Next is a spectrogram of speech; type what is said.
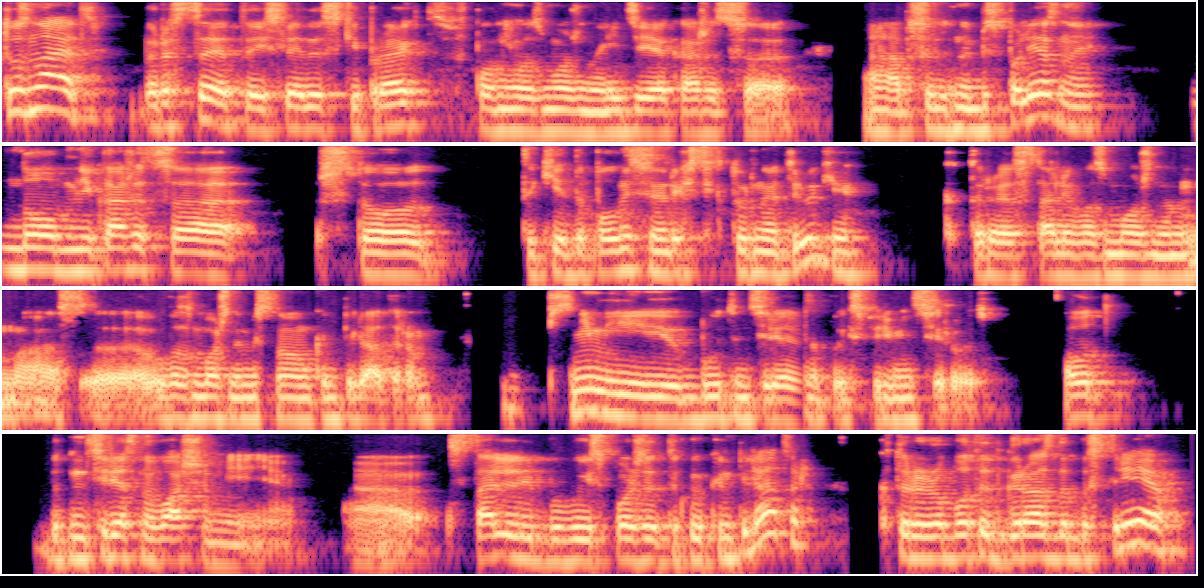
Кто знает, RSC – это исследовательский проект, вполне возможно, идея окажется а, абсолютно бесполезной, но мне кажется, что такие дополнительные архитектурные трюки, которые стали возможным, а, э, возможными с новым компилятором, с ними будет интересно поэкспериментировать. А вот интересно ваше мнение. Стали ли бы вы использовать такой компилятор, который работает гораздо быстрее,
